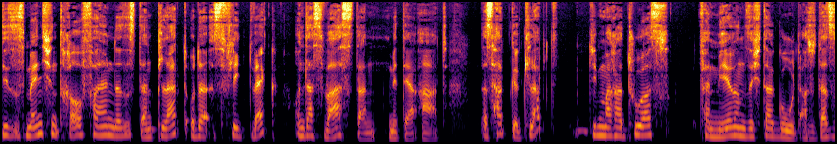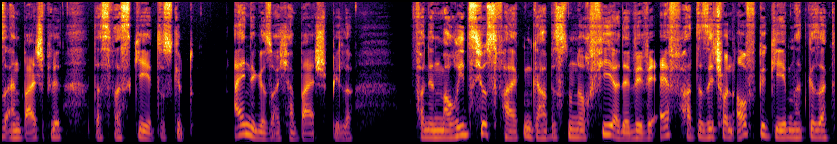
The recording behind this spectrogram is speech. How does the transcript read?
dieses Männchen drauffallen, das ist dann platt oder es fliegt weg und das war's dann mit der Art. Es hat geklappt, die Maratuas vermehren sich da gut. Also das ist ein Beispiel, das was geht. Es gibt einige solcher Beispiele. Von den Mauritius-Falken gab es nur noch vier. Der WWF hatte sich schon aufgegeben, hat gesagt,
